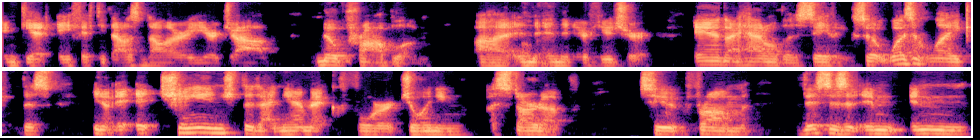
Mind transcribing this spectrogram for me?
and get a fifty thousand dollar a year job, no problem, uh, in, okay. in the near future and I had all those savings. So it wasn't like this, you know, it, it changed the dynamic for joining a startup to from this is an in, in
